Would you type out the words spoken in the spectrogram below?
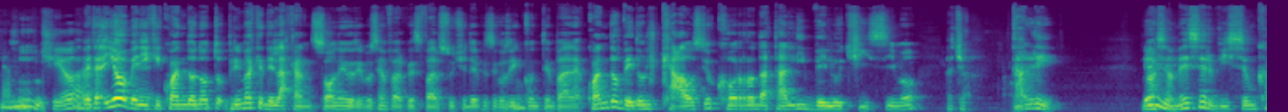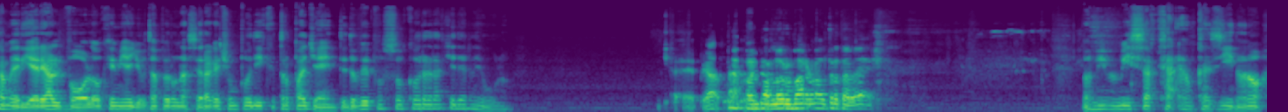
Amici, oh. Aspetta, io vedi che quando noto, prima che della canzone, così possiamo far, far succedere queste cose in contemporanea, quando vedo il caos, io corro da Talli velocissimo, faccio, Talli, ma se a me servisse un cameriere al volo che mi aiuta per una sera che c'è un po' di troppa gente, dove posso correre a chiederne uno? Eh, bravo. Ah, puoi andarlo a rubare un'altra taverna. Ma mi, mi sa ca- è un casino, no?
